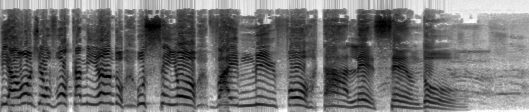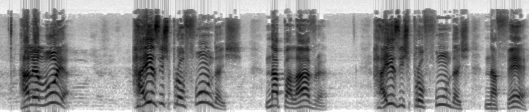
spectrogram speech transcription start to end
e aonde eu vou caminhando, o Senhor vai me fortalecendo. Aleluia! Raízes profundas na palavra, raízes profundas na fé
